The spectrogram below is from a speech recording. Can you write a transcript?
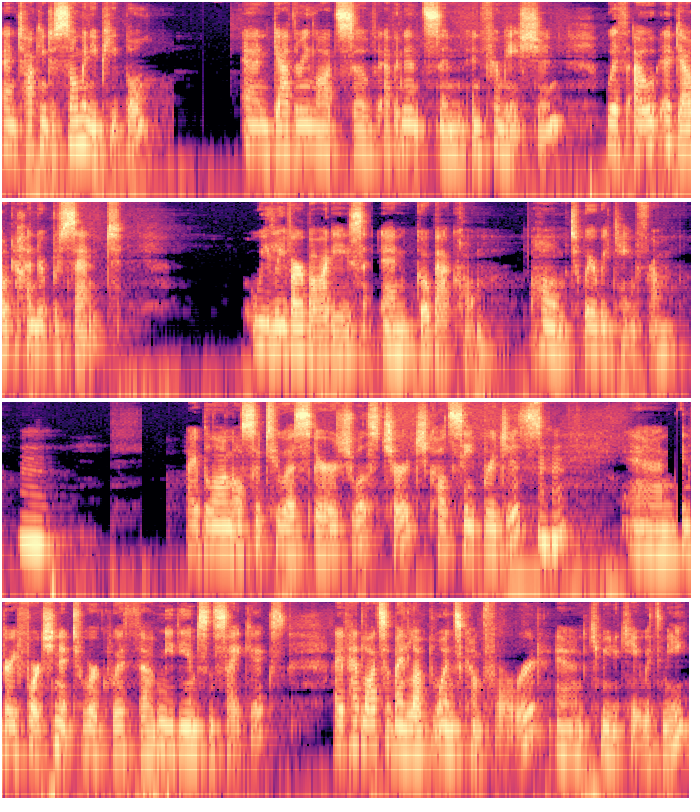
and talking to so many people and gathering lots of evidence and information, without a doubt, 100%, we leave our bodies and go back home, home to where we came from. Mm. I belong also to a spiritualist church called St. Bridges, mm-hmm. and been very fortunate to work with uh, mediums and psychics. I've had lots of my loved ones come forward and communicate with me.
